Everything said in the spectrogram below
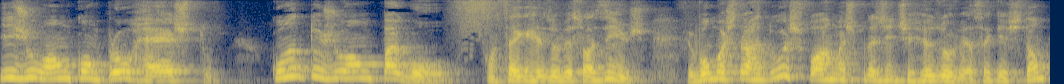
e João comprou o resto. Quanto João pagou? Conseguem resolver sozinhos? Eu vou mostrar duas formas para a gente resolver essa questão.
